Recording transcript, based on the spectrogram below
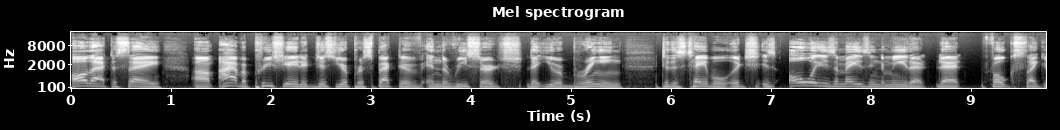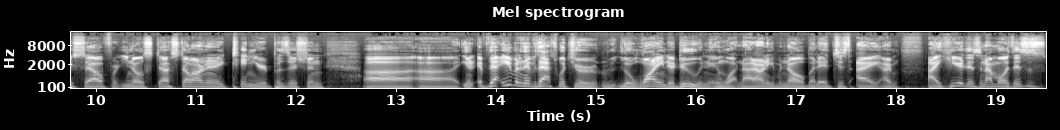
all that to say, um, I have appreciated just your perspective and the research that you're bringing to this table, which is always amazing to me that that folks like yourself, or you know, st- still aren't in a tenured position. Uh, uh, if that, even if that's what you're you're wanting to do and, and whatnot, I don't even know. But it just, I, I, I hear this, and I'm always this is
